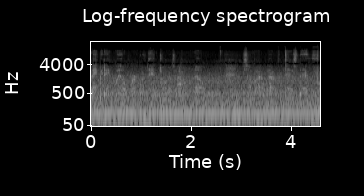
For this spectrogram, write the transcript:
maybe they will work with Androids. I don't know. Somebody will have to test that for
